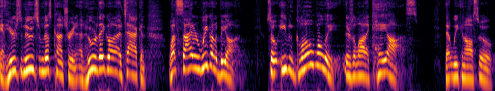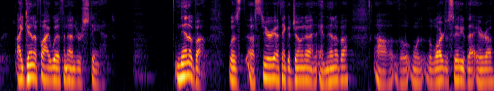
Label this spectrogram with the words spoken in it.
And here's the news from this country, and who are they going to attack, and what side are we going to be on? So, even globally, there's a lot of chaos that we can also identify with and understand. Nineveh was uh, Syria, I think of Jonah and, and Nineveh, uh, the, the largest city of that era.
